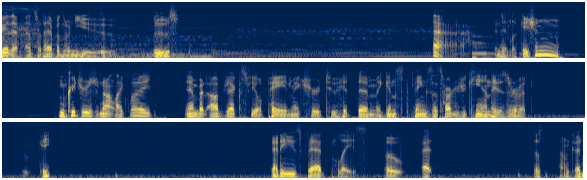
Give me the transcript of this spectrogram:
Okay then, that's what happens when you lose. Ah, transit location. Some creatures do not like light, and but objects feel pain. Make sure to hit them against things as hard as you can. They deserve it. Okay. Daddy's bad place. Oh, that doesn't sound good.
